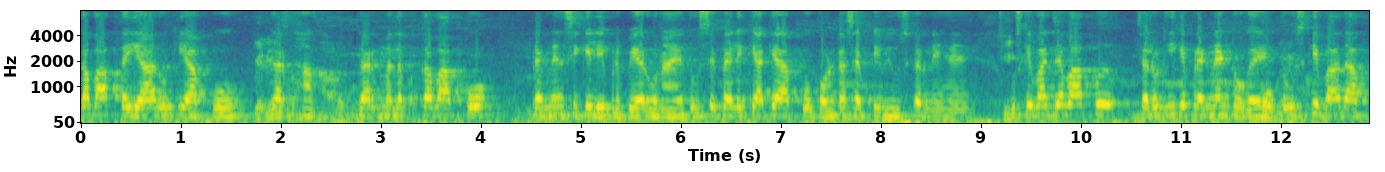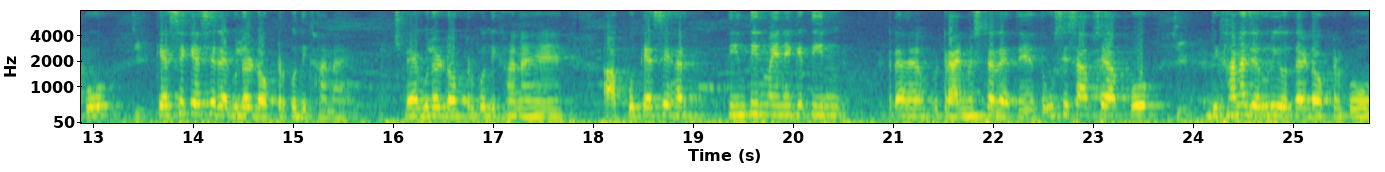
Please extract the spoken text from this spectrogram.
कब आप तैयार हो कि आपको गर्भ हाँ हाँ। गर्भ मतलब कब आपको प्रेगनेंसी के लिए प्रिपेयर होना है तो उससे पहले क्या क्या आपको कॉन्ट्रासेप्टिव यूज़ करने हैं उसके बाद जब आप चलो ठीक है प्रेग्नेंट हो गए तो उसके। बाद आपको कैसे कैसे रेगुलर डॉक्टर को दिखाना है अच्छा। रेगुलर डॉक्टर को दिखाना है आपको कैसे हर तीन तीन महीने के तीन ट्राइमेस्टर रहते हैं तो उस हिसाब से आपको दिखाना ज़रूरी होता है डॉक्टर को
